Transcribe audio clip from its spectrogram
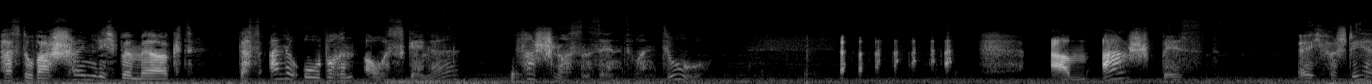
hast du wahrscheinlich bemerkt, dass alle oberen Ausgänge verschlossen sind und du am Arsch bist. Ich verstehe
